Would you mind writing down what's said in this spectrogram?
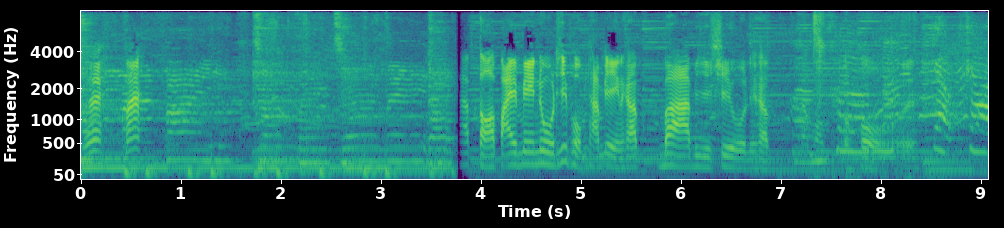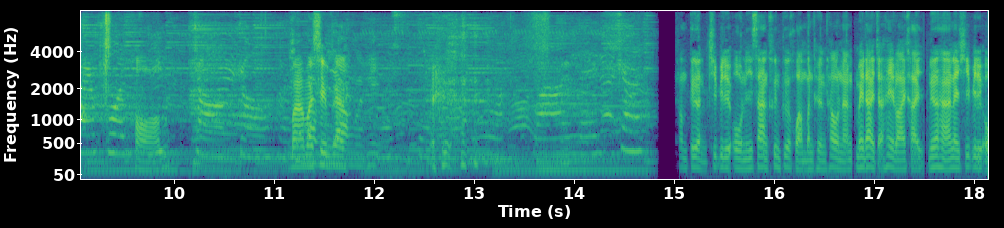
เฮ้ยมาครับต่อไปเมนูที่ผมทำเองนะครับบาร์บีคิวนี่ครับโอ้โหกับชายคนหอมจอมจอมมามาชิมกันคำเตือน คลิปวิดีโอนี้สร้างขึ้นเพื่อความบันเทิงเท่านั้น ไม่ได้จะให้ร้ายใคร เนื้อหาในคลิปวิดีโอ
